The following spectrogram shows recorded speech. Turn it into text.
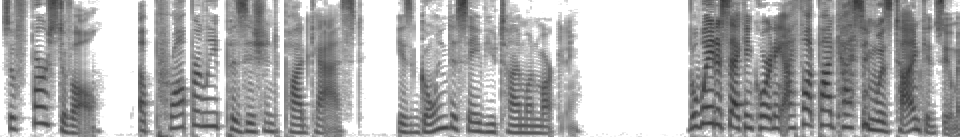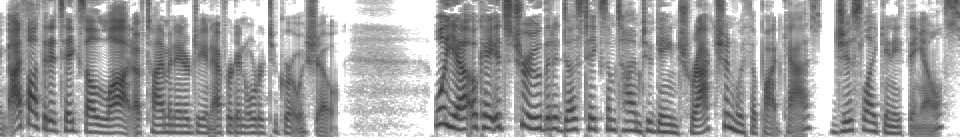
So, first of all, a properly positioned podcast is going to save you time on marketing. But wait a second, Courtney, I thought podcasting was time consuming. I thought that it takes a lot of time and energy and effort in order to grow a show. Well, yeah, okay, it's true that it does take some time to gain traction with a podcast, just like anything else.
